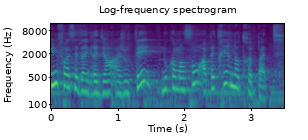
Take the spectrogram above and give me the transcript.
Une fois ces ingrédients ajoutés, nous commençons à pétrir notre pâte.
